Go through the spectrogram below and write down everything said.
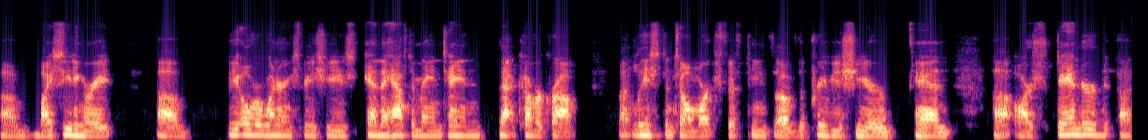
um, by seeding rate uh, be overwintering species, and they have to maintain that cover crop at least until March 15th of the previous year. And uh, our standard uh,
